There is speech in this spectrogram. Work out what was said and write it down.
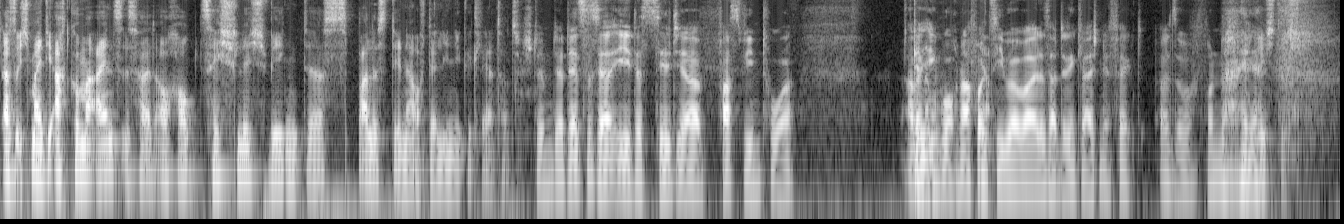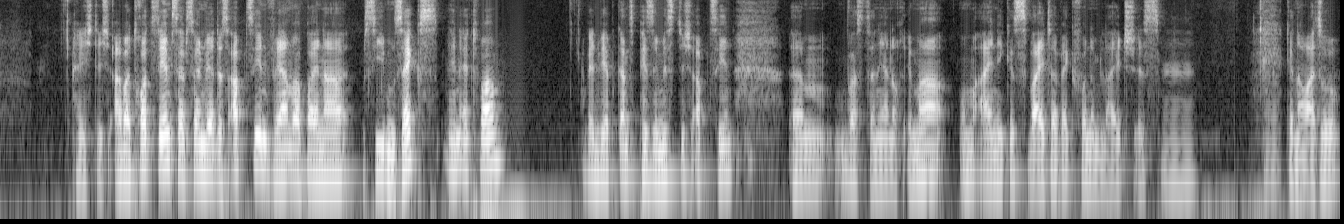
Also ich meine, die 8,1 ist halt auch hauptsächlich wegen des Balles, den er auf der Linie geklärt hat. Stimmt, ja, das ist ja eh, das zählt ja fast wie ein Tor. Aber Genau. irgendwo auch nachvollziehbar, weil das hatte den gleichen Effekt. Also von daher. Richtig. Richtig. Aber trotzdem, selbst wenn wir das abziehen, wären wir bei einer 7,6 in etwa. Wenn wir ganz pessimistisch abziehen, ähm, was dann ja noch immer um einiges weiter weg von einem Leitsch ist. Genau, also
